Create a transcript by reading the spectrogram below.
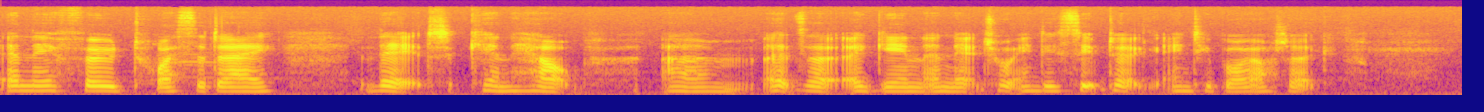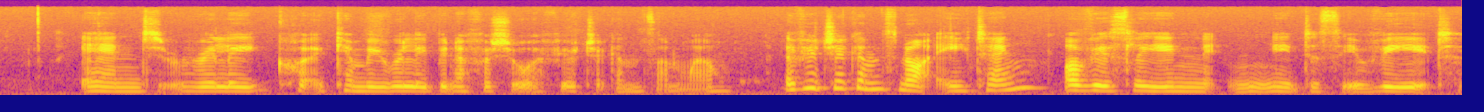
in their food twice a day. That can help. Um, it's a, again a natural antiseptic, antibiotic, and really can be really beneficial if your chicken's unwell. If your chicken's not eating, obviously you need to see a vet,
